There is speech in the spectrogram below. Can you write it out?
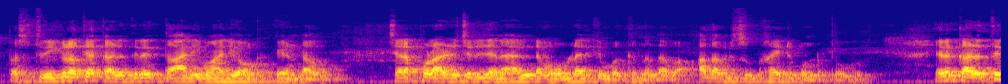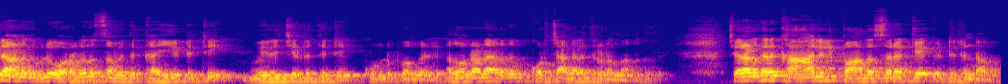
ഇപ്പോൾ സ്ത്രീകളൊക്കെ കഴുത്തിൽ താലിമാലിയോ ഒക്കെ ഉണ്ടാവും. ചിലപ്പോൾ അഴിച്ചിട്ട് ജനാലിന്റെ മുകളിലായിരിക്കും വെക്കുന്നുണ്ടാവുക. അത് അവർ സുഖമായിട്ട് കൊണ്ടുപോകും. ഇത് കഴുത്തിലാണെങ്കിൽ ഇവർ ഉറങ്ങുന്ന സമയത്ത് കൈ ഇട്ടിട്ട് വലിച്ചെടുത്തിട്ട് കൊണ്ടുപോകാൻ കഴിയും. അതുകൊണ്ടാണ് അത് കുറച്ച് അകലത്തിലൂടെ നടന്നത്. ചില ആൾക്കാർ കാലിൽ പാദസരമൊക്കെ ഇട്ടിട്ടുണ്ടാവും.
